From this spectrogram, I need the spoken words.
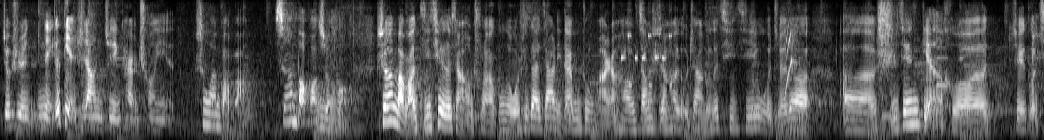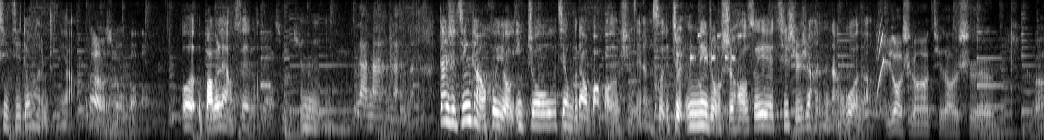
就是哪个点是让你决定开始创业的？生完宝宝，生完宝宝之后，生完宝宝急切的想要出来工作，我是在家里待不住嘛，然后当时正好有这样的一个契机，我觉得，呃，时间点和这个契机都很重要。大的时候宝宝，我宝宝两岁了，两岁的时候，嗯，辣妈辣妈。但是经常会有一周见不到宝宝的时间，所以就那种时候，所以其实是很难过的。于老师刚刚提到的是，呃，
